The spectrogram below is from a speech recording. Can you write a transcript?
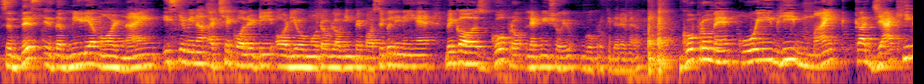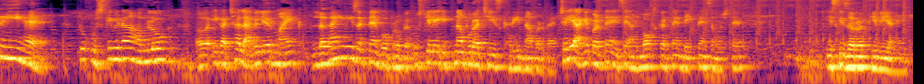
So this is the media mod nine इसके बिना अच्छे क्वालिटी ऑडियो मोटो ब्लॉगिंग पे पॉसिबल ही नहीं है because GoPro let me show you GoPro किधर है मेरा? गोप्रो में कोई भी माइक का जैक ही नहीं है। तो उसके बिना हम लोग एक अच्छा लेवलियर माइक लगा ही नहीं सकते हैं गोप्रो पे। उसके लिए इतना पूरा चीज़ खरीदना पड़ता है। चलिए आगे बढ़ते हैं, इसे अनबॉक्स करते हैं, देखते हैं, समझते हैं, इसकी ज़रूरत थी भी या नहीं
